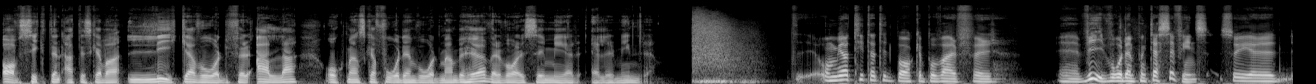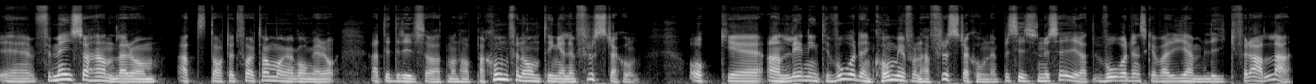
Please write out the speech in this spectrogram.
avsikten att det ska vara lika vård för alla och man ska få den vård man behöver, vare sig mer eller mindre. Om jag tittar tillbaka på varför eh, vi, vården.se finns, så är det, eh, för mig så handlar det om att starta ett företag många gånger att det drivs av att man har passion för någonting eller en frustration. Och eh, anledningen till vården kommer ju från den här frustrationen, precis som du säger att vården ska vara jämlik för alla.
